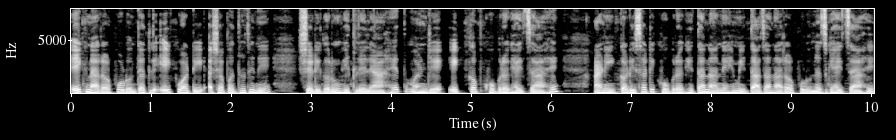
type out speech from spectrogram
एक नारळ फोडून त्यातली एक वाटी अशा पद्धतीने शेडी करून घेतलेल्या आहेत. म्हणजे एक कप खोबरं घ्यायचं आहे आणि कढीसाठी खोबरं घेताना नेहमी ताजा नारळ फोडूनच घ्यायचा आहे.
